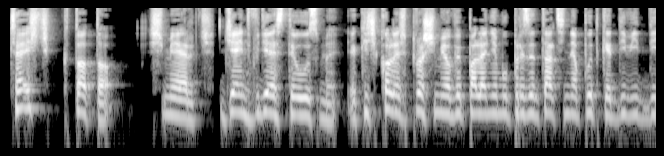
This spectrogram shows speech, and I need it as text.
Cześć, kto to? Śmierć. Dzień 28. Jakiś koleś prosi mnie o wypalenie mu prezentacji na płytkę DVD.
